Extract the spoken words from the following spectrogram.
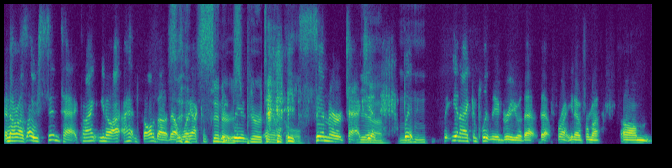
and I was oh syntax, and I you know I, I hadn't thought about it that way. I sinners puritanical sinner tax, yeah. yeah. But mm-hmm. but you know I completely agree with that that front. You know from a um,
